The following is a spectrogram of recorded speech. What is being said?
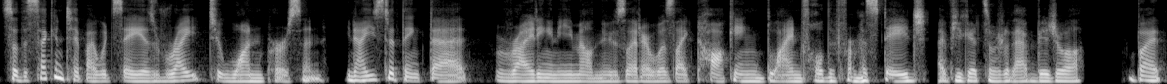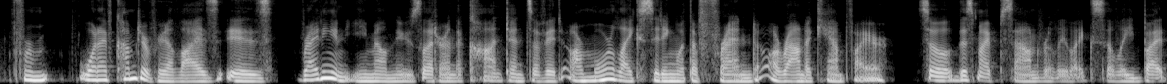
So the second tip I would say is write to one person. You know, I used to think that writing an email newsletter was like talking blindfolded from a stage, if you get sort of that visual. But from what I've come to realize is writing an email newsletter and the contents of it are more like sitting with a friend around a campfire. So this might sound really like silly, but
